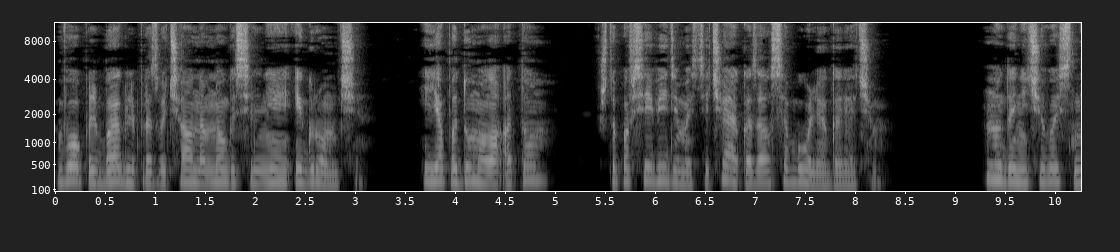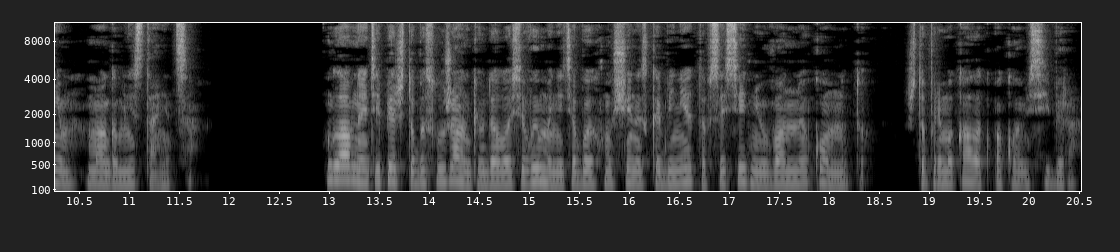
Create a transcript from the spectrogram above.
Вопль Бегли прозвучал намного сильнее и громче, и я подумала о том, что, по всей видимости, чай оказался более горячим. Ну да ничего с ним магом не станется. Главное теперь, чтобы служанке удалось выманить обоих мужчин из кабинета в соседнюю ванную комнату, что примыкала к покоям Сибера.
